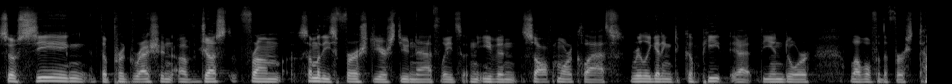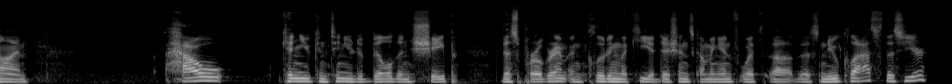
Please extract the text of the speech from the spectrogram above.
So seeing the progression of just from some of these first year student athletes and even sophomore class really getting to compete at the indoor level for the first time, how can you continue to build and shape this program, including the key additions coming in with uh, this new class this year?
